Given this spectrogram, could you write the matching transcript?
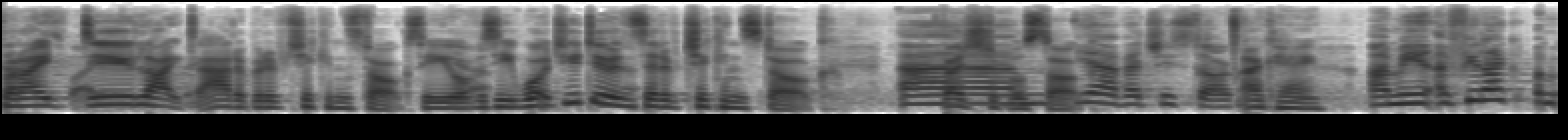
but I do I like to add a bit of chicken stock. So you obviously, what do you do instead of chicken stock? Vegetable Um, stock. Yeah, veggie stock. Okay. I mean, I feel like um,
